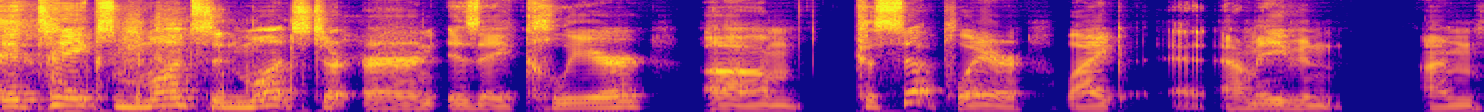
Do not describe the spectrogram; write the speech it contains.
it takes months and months to earn is a clear um, cassette player. Like I may even I'm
